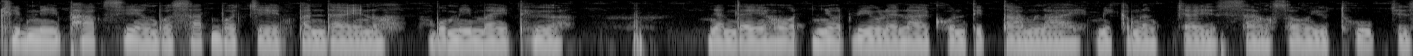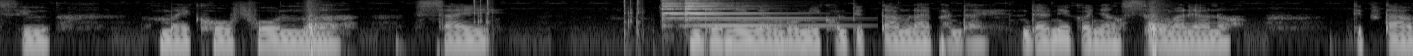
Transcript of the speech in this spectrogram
คลิปนี้พากย์เสียงบ่ชัดบ่เจนปานใดเนาะบ่มีไมค์เทื่อยามใดฮอดยอดวิวหลายๆ คนติดตามหลาย มีกำลังใจสร้างช่อง YouTube จะซื้อไมโครโฟนมาใช้เดี๋ยวนี้ยังบ่มีคนติดตามหลายปานใด เดี๋ยวนี้ก็ยังสั่งมาแล้วเนาะติดตาม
